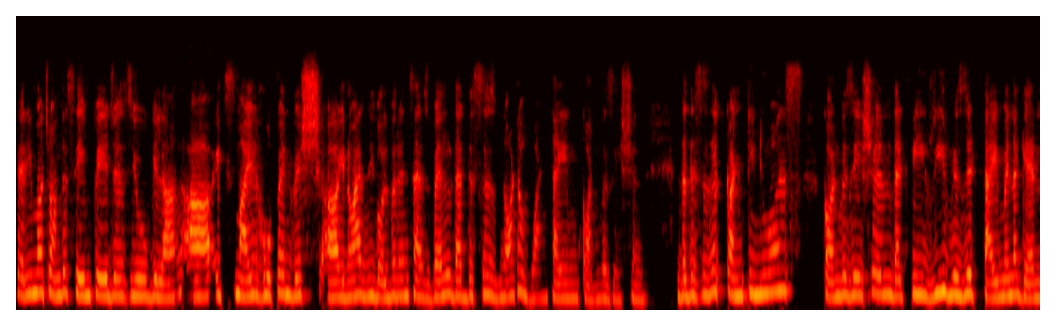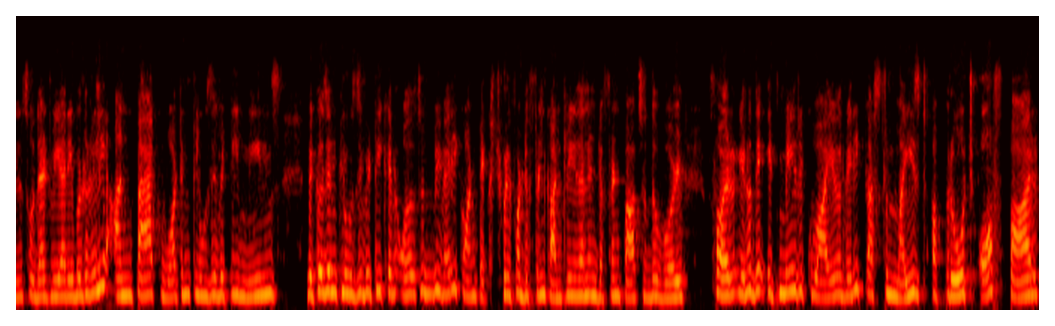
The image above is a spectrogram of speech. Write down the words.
Very much on the same page as you, Gilang. Uh, it's my hope and wish, uh, you know, as Evolverance as well, that this is not a one-time conversation, that this is a continuous conversation that we revisit time and again so that we are able to really unpack what inclusivity means because inclusivity can also be very contextual for different countries and in different parts of the world for you know they, it may require very customized approach of par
